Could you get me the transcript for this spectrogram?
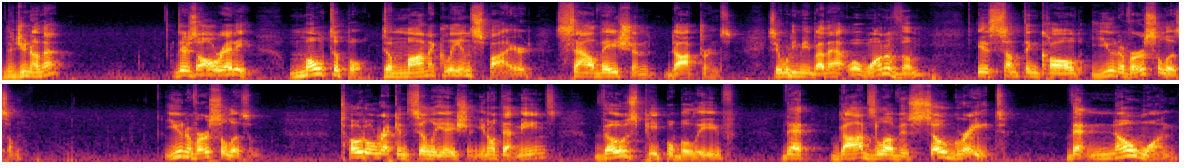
Did you know that? There's already multiple demonically inspired salvation doctrines. So, what do you mean by that? Well, one of them is something called universalism. Universalism, total reconciliation. You know what that means? Those people believe that God's love is so great that no one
